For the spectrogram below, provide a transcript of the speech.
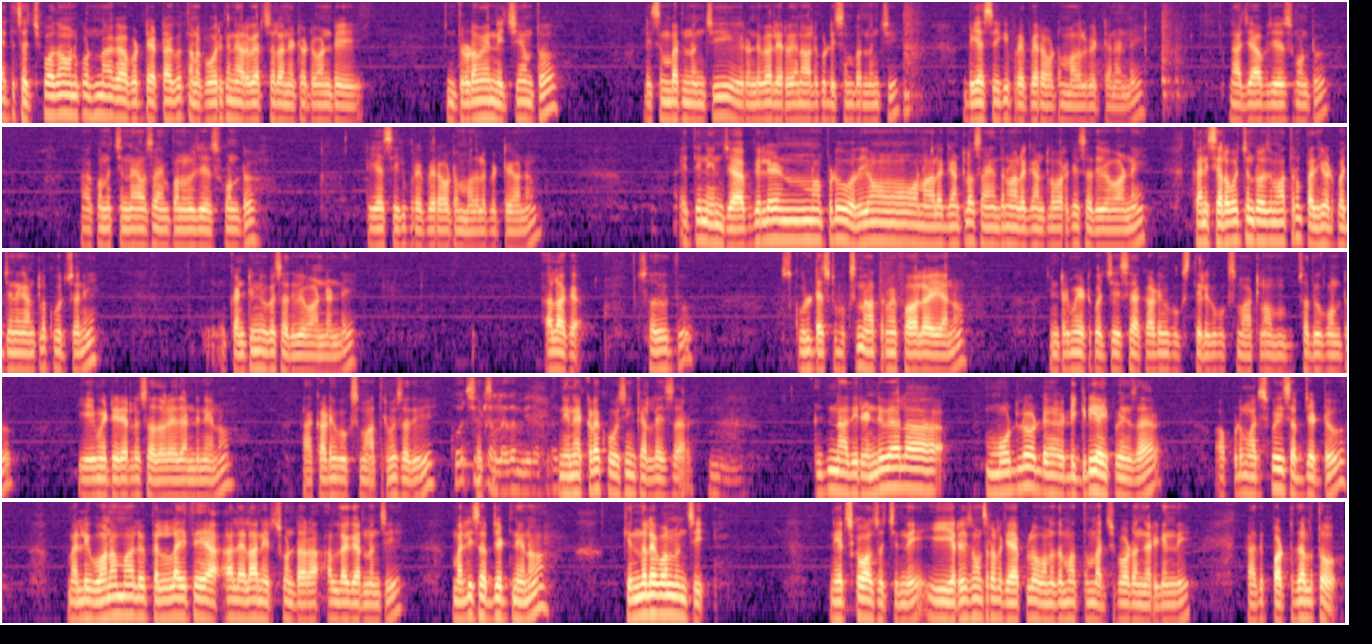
అయితే చచ్చిపోదాం అనుకుంటున్నా కాబట్టి ఎట్టాగో తన కోరిక నెరవేర్చాలనేటటువంటి దృఢమైన నిశ్చయంతో డిసెంబర్ నుంచి రెండు వేల ఇరవై నాలుగు డిసెంబర్ నుంచి డిఎస్సికి ప్రిపేర్ అవ్వడం మొదలుపెట్టానండి. నా జాబ్ చేసుకుంటూ నాకున్న చిన్న వ్యవసాయం పనులు చేసుకుంటూ డిఎస్సికి ప్రిపేర్ అవ్వడం మొదలుపెట్టాను అయితే నేను జాబ్కి వెళ్ళినప్పుడు ఉదయం నాలుగు గంటల సాయంత్రం నాలుగు గంటల వరకే చదివేవాడిని. కానీ సెలవు వచ్చిన రోజు మాత్రం పదిహేడు పద్దెనిమిది గంటలు కూర్చొని కంటిన్యూగా చదివేవాడిని అండి అలాగా చదువుతూ స్కూల్ టెక్స్ట్ బుక్స్ మాత్రమే ఫాలో అయ్యాను. ఇంటర్మీడియట్కి వచ్చేసి అకాడమిక్ బుక్స్ తెలుగు బుక్స్ మాత్రం చదువుకుంటూ ఏ మెటీరియల్ చదవలేదండి నేను. అకాడమిక్ బుక్స్ మాత్రమే చదివి నేను ఎక్కడ కోచింగ్కి వెళ్ళలేదు సార్. అంటే నాది రెండు వేల మూడులో డిగ్రీ అయిపోయింది సార్. అప్పుడు మర్చిపోయి సబ్జెక్టు. మళ్ళీ ఓనమ్మాలు పిల్లలు అయితే వాళ్ళు ఎలా నేర్చుకుంటారో వాళ్ళ దగ్గర నుంచి. మళ్ళీ సబ్జెక్ట్ నేను కింద లెవెల్ నుంచి నేర్చుకోవాల్సి వచ్చింది. ఈ ఇరవై సంవత్సరాల గ్యాప్లో ఉన్నది మొత్తం మర్చిపోవడం జరిగింది. అది పట్టుదలతో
